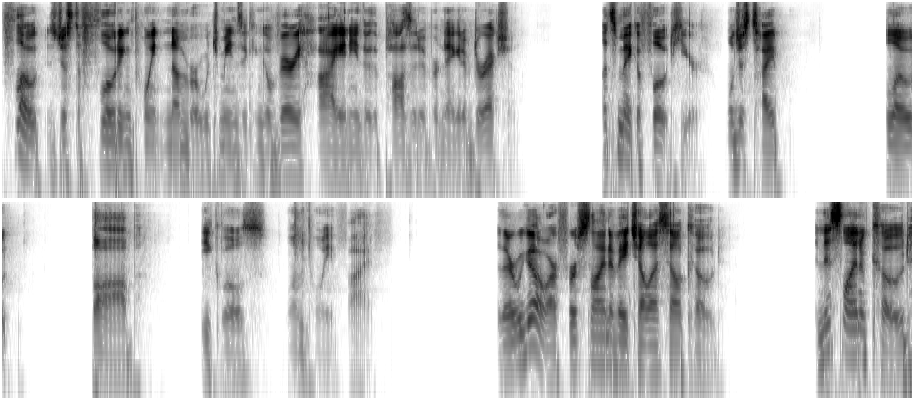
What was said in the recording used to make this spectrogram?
A float is just a floating point number, which means it can go very high in either the positive or negative direction. Let's make a float here. We'll just type float bob equals 1.5. So there we go, our first line of HLSL code. In this line of code,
